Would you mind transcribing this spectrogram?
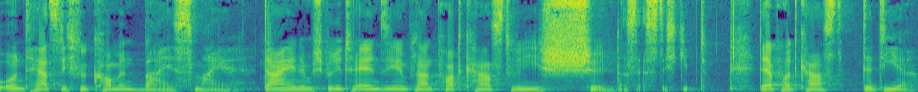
und herzlich willkommen bei Smile, deinem spirituellen Seelenplan-Podcast. Wie schön, dass es dich gibt. Der Podcast, der dir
